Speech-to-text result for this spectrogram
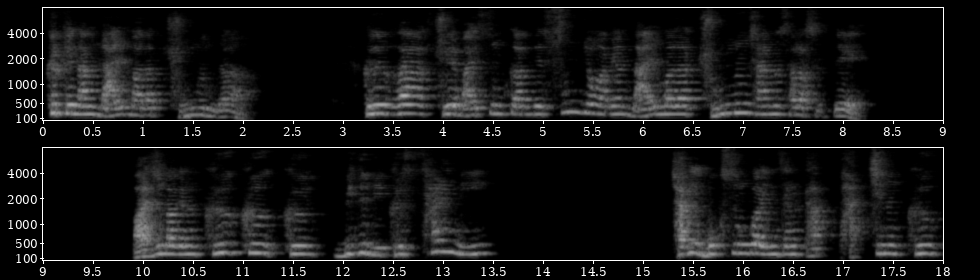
그렇게 나는 날마다 죽는다. 그가 주의 말씀 가운데 순종하면 날마다 죽는 삶을 살았을 때, 마지막에는 그, 그, 그 믿음이, 그 삶이 자기 목숨과 인생을 다 바치는 그,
